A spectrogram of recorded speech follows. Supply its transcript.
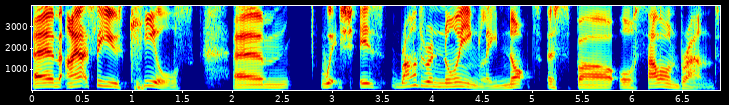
Um, I actually use Kiehl's. Um, which is rather annoyingly not a spa or salon brand.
